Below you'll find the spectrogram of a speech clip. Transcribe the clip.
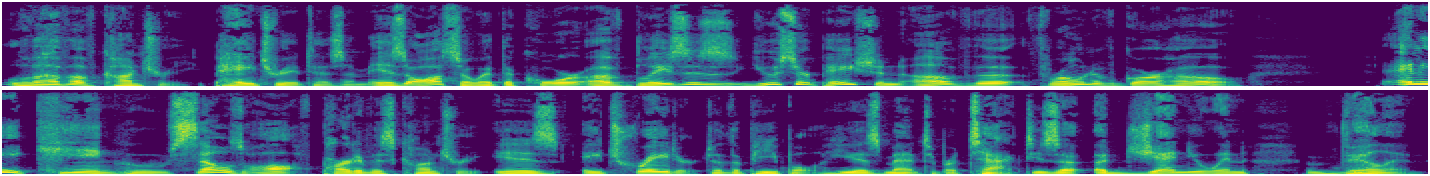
Love of country, patriotism, is also at the core of Blaise's usurpation of the throne of Gorhaut. Any king who sells off part of his country is a traitor to the people he is meant to protect. He's a, a genuine villain.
